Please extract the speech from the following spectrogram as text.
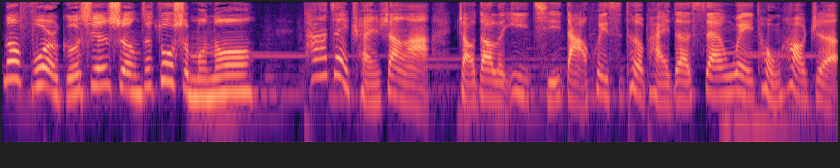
那福尔格先生在做什么呢？他在船上啊找到了一起打惠斯特牌的三位同好者，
